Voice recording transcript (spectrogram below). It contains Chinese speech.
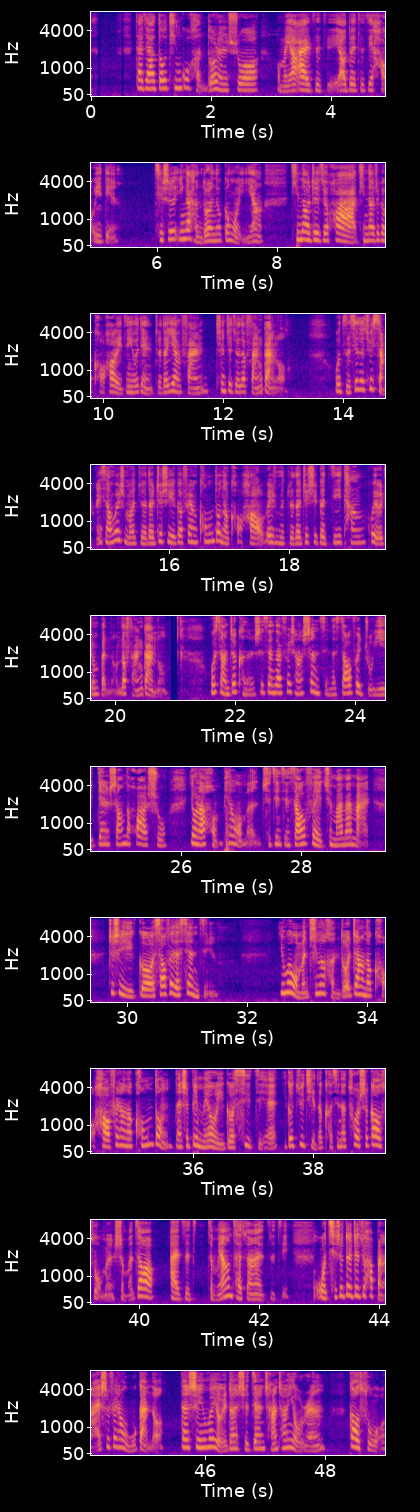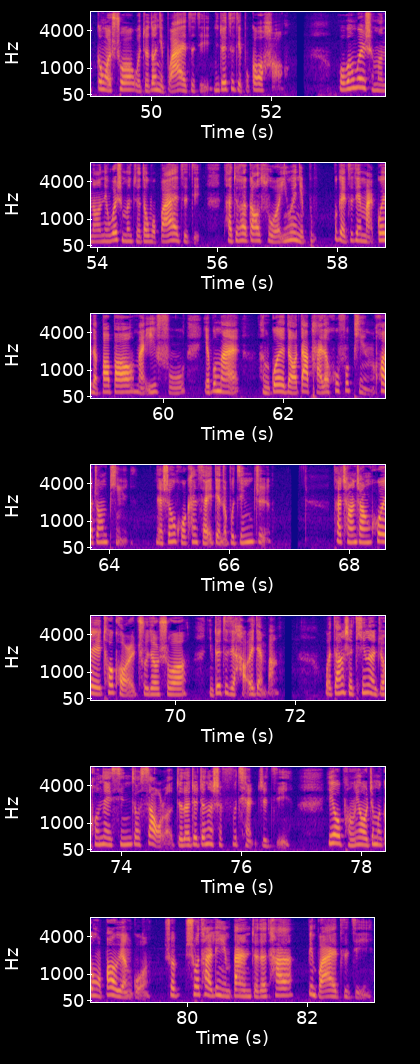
大家都听过很多人说我们要爱自己，要对自己好一点。其实应该很多人都跟我一样，听到这句话，听到这个口号，已经有点觉得厌烦，甚至觉得反感了。我仔细的去想一想，为什么觉得这是一个非常空洞的口号？为什么觉得这是一个鸡汤？会有一种本能的反感呢？我想这可能是现在非常盛行的消费主义电商的话术，用来哄骗我们去进行消费，去买买买。这是一个消费的陷阱，因为我们听了很多这样的口号，非常的空洞，但是并没有一个细节、一个具体的可行的措施告诉我们什么叫爱自己，怎么样才算爱自己。我其实对这句话本来是非常无感的，但是因为有一段时间，常常有人告诉我，跟我说，我觉得你不爱自己，你对自己不够好。我问为什么呢？你为什么觉得我不爱自己？他就会告诉我，因为你不。不给自己买贵的包包、买衣服，也不买很贵的大牌的护肤品、化妆品，你的生活看起来一点都不精致。他常常会脱口而出就说：“你对自己好一点吧。”我当时听了之后，内心就笑了，觉得这真的是肤浅至极。也有朋友这么跟我抱怨过，说说他的另一半觉得他并不爱自己，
